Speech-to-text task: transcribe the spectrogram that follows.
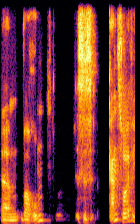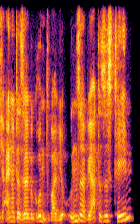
Ähm, warum? Es ist ganz häufig ein und derselbe Grund, weil wir unser Wertesystem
